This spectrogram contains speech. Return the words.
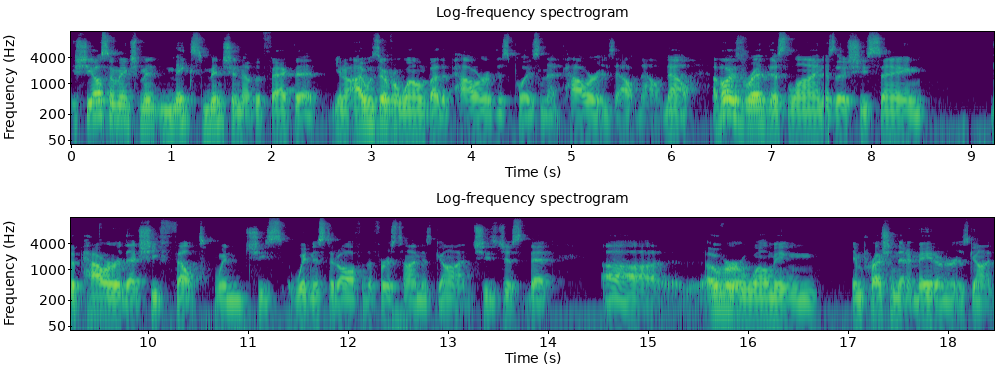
she also makes makes mention of the fact that you know I was overwhelmed by the power of this place, and that power is out now. Now, I've always read this line as though she's saying the power that she felt when she witnessed it all for the first time is gone. She's just that uh, overwhelming impression that it made on her is gone.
